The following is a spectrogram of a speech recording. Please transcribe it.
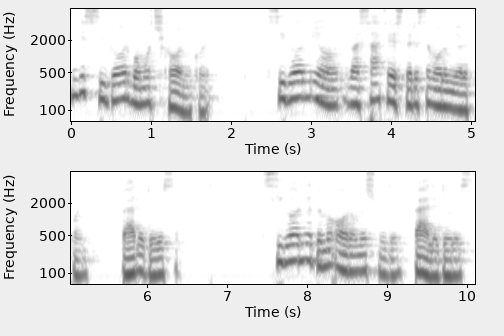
میگه سیگار با ما چیکار می‌کنه؟ سیگار میاد و سطح استرس ما رو میاره پایین. بله درسته. سیگار میاد به ما آرامش میده. بله درسته.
